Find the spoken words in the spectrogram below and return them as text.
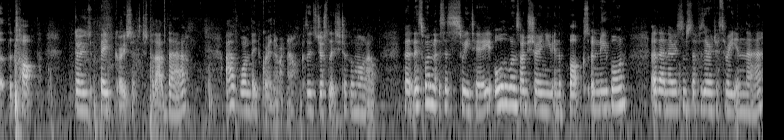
at the top goes baby grows, so just put that there. I have one baby grow in there right now because it's just literally took them all out. But this one says sweetie. All the ones I'm showing you in the box are newborn. And then there is some stuff 0 to 3 in there.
